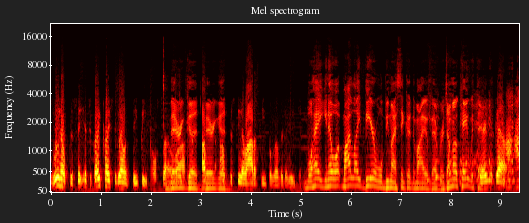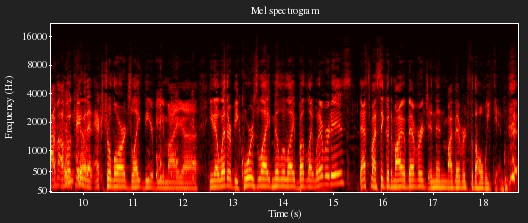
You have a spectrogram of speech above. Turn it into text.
we hope to see. It's a great place to go and see people. So Very uh, good, hope- very good. Hope to see a lot of people over the weekend. Well, hey, you know what? My light beer will be my Cinco de Mayo beverage. I'm okay with that. There you go. I, I'm, I'm okay with that extra large light beer being my, uh, you know, whether it be Coors Light, Miller Lite, Bud Light, whatever it is. That's my Cinco de Mayo beverage, and then my beverage for the whole weekend.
